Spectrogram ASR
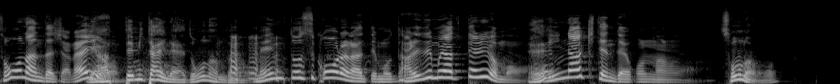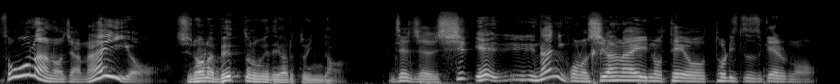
そうなんだじゃないよ。やってみたいね。どうなんだろう。メントスコーラなんてもう誰でもやってるよもう。え？みんな飽きてんだよこんなの。そうなの？そうなのじゃないよ。知らない。ベッドの上でやるといいんだ。じゃあじゃあしえ何この知らないの手を取り続けるの？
